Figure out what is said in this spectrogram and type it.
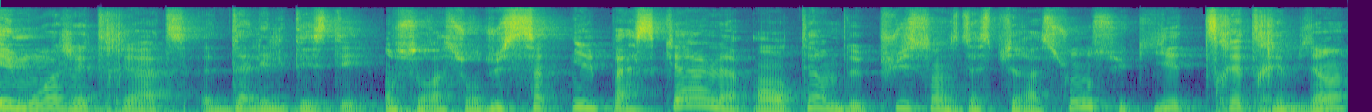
et moi j'ai très hâte d'aller le tester. On sera sur du 5000 pascal en termes de puissance d'aspiration, ce qui est très très bien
